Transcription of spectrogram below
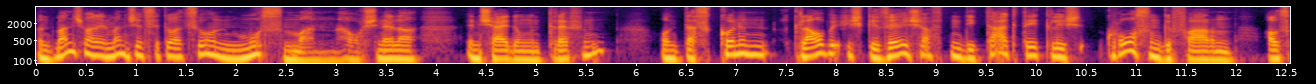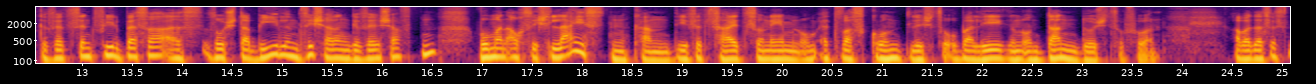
Und manchmal in manchen Situationen muss man auch schneller Entscheidungen treffen. Und das können, glaube ich, Gesellschaften, die tagtäglich großen Gefahren ausgesetzt sind, viel besser als so stabilen, sicheren Gesellschaften, wo man auch sich leisten kann, diese Zeit zu nehmen, um etwas gründlich zu überlegen und dann durchzuführen. Aber das ist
